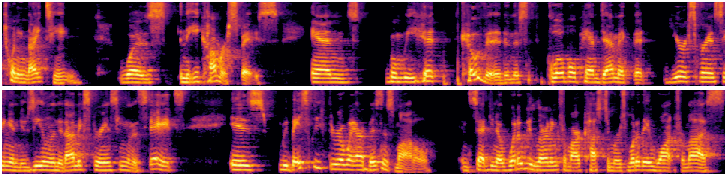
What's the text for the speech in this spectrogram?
2019 was in the e-commerce space. And when we hit COVID and this global pandemic that you're experiencing in New Zealand and I'm experiencing in the States is we basically threw away our business model and said, you know, what are we learning from our customers? What do they want from us?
